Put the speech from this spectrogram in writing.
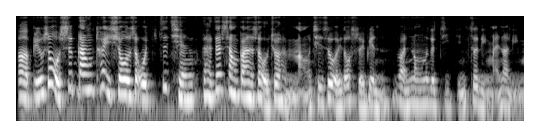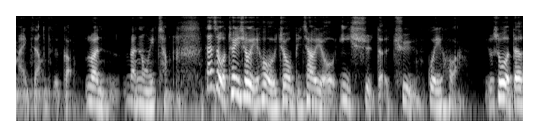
呃，比如说我是刚退休的时候，我之前还在上班的时候，我就很忙，其实我也都随便乱弄那个基金，这里买那里买，这样子搞乱乱弄一场。但是我退休以后，我就比较有意识的去规划，比如说我的，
